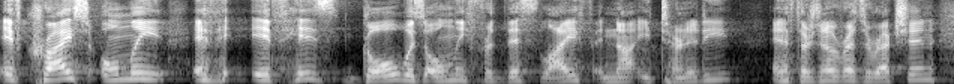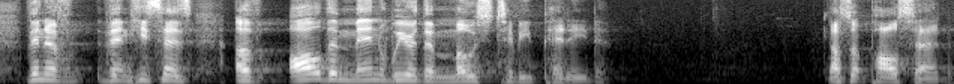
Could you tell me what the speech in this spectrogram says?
if Christ only, if, if his goal was only for this life and not eternity, and if there's no resurrection, then, if, then he says, of all the men, we are the most to be pitied. That's what Paul said.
